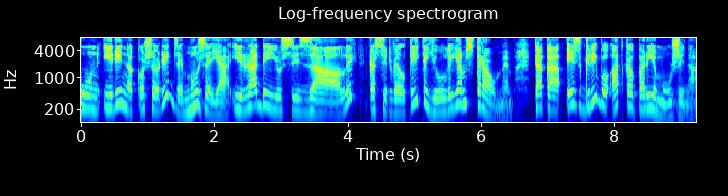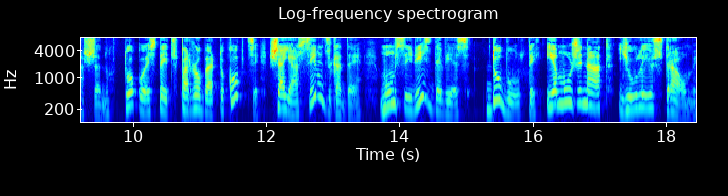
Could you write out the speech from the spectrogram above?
Un Irina Košoridze muzejā ir radījusi zāli, kas ir veltīta jūlijam straumēm. Tā kā es gribu atkal par iemūžināšanu. To, ko es teicu par Robertu Kupci, šajā simtsgadē mums ir izdevies dubulti iemūžināt Jūliju Straumi.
